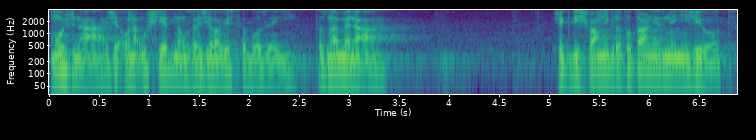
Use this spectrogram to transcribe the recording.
možná, že ona už jednou zažila vysvobození. To znamená, že když vám někdo totálně změní život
